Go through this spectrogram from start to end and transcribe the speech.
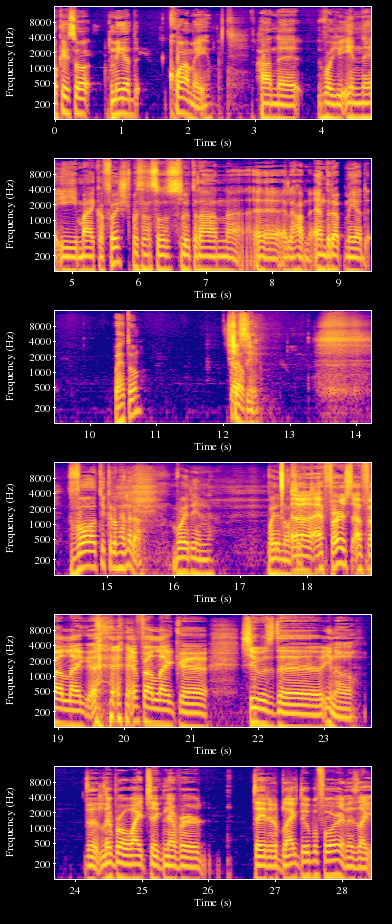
Okej, så med Kwame. Han eh, var ju inne i Maika först, men sen så slutade han, eh, eller han ändrade upp med, vad heter hon? Chelsea. Vad tycker du om henne då? Vad är din, vad är din åsikt? Uh, at first, I felt like I felt like uh, she was the you know the liberal white chick never dated a black dude before and is like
